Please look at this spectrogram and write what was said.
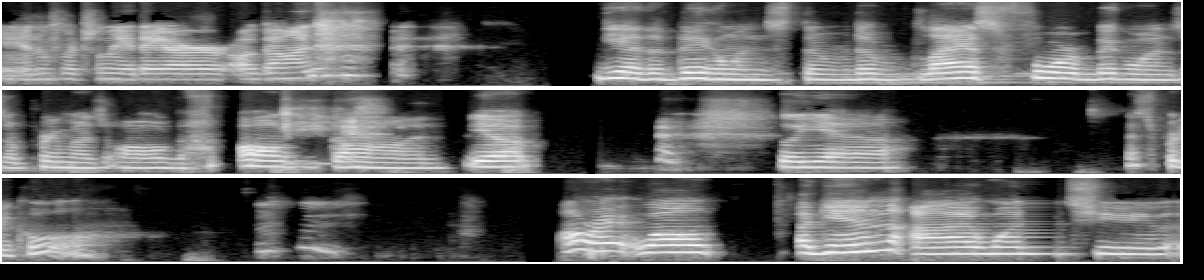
and unfortunately they are all gone. yeah, the big ones, the the last four big ones are pretty much all all gone. yep. So yeah, that's pretty cool. Mm-hmm. All right. Well, again, I want to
